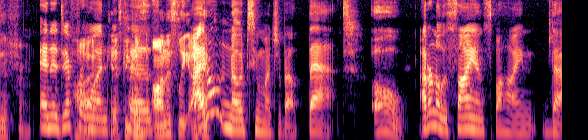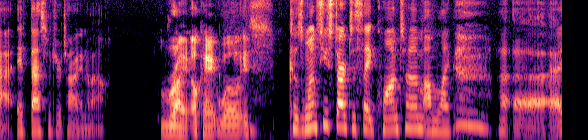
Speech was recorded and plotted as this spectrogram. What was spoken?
different and a different one podcast because, honestly, I, I could- don't know too much about that. Oh, I don't know the science behind that. If that's what you're talking about. right. Okay. Well, it's because once you start to say quantum, I'm like, uh, uh,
